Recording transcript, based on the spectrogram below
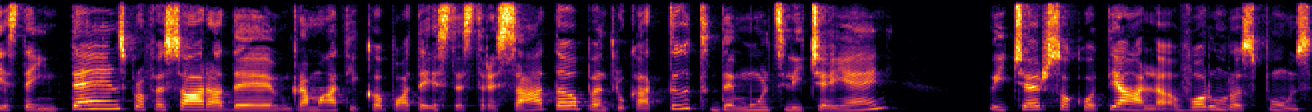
Este intens, profesoara de gramatică poate este stresată pentru că atât de mulți liceeni îi cer socoteală, vor un răspuns.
